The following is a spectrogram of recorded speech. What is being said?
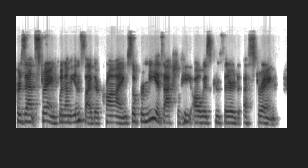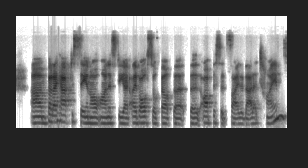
present strength when on the inside they're crying. So for me, it's actually always considered a strength. Um, but I have to say, in all honesty, I, have also felt the, the opposite side of that at times,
